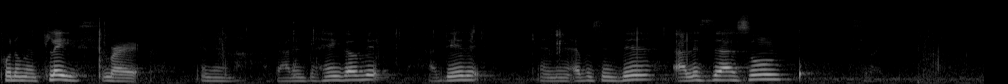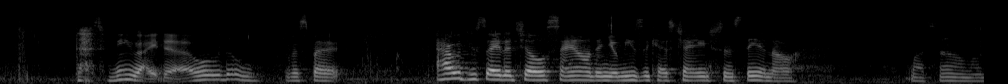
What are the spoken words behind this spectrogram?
put them in place. Right. And then I got in the hang of it. I did it. And then ever since then, I listen to that song. It's like, that's me right there. Oh no. Respect. How would you say that your sound and your music has changed since then, though? My sound, man.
